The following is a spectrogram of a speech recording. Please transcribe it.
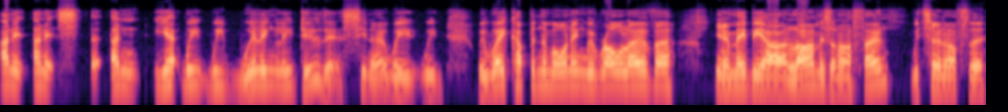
And it and it's uh, and yet we we willingly do this you know we we we wake up in the morning we roll over you know maybe our alarm is on our phone we turn off the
